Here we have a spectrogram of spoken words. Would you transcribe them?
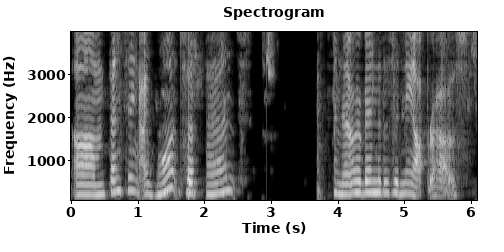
Um, fencing, I want to fence. I've never been to the Sydney Opera House.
